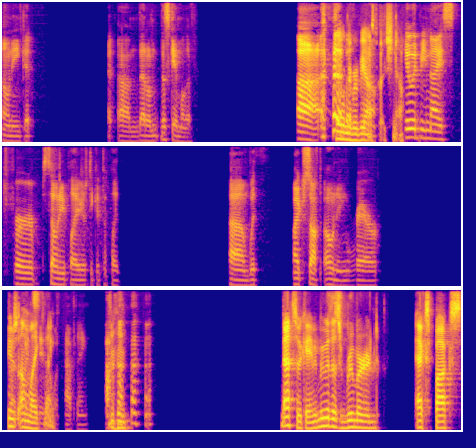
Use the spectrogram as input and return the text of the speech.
Sony get um that this game will never. Uh, It'll never be on know, Switch now. it would be nice for Sony players to get to play um, with Microsoft owning Rare. Seems I'd like to see that unlikely. one happening. Mhm. That's okay. Maybe with this rumored Xbox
